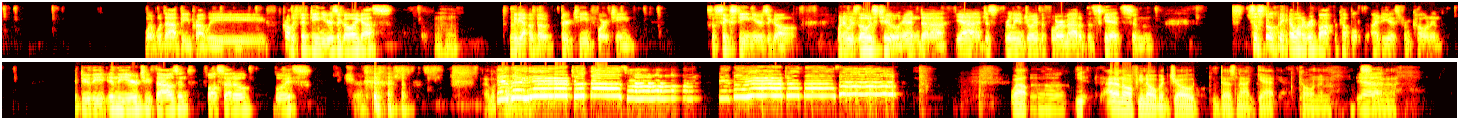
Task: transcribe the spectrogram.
What would that be? Probably probably 15 years ago, I guess. hmm Maybe I was about 13, 14. So 16 years ago, when it was those two, and uh, yeah, I just really enjoyed the format of the skits, and still still think I want to rip off a couple ideas from Conan. Could do the in the year 2000 falsetto voice. Sure. I look In the year 2000, in the year 2000. Well, Uh, I don't know if you know, but Joe does not get Conan. Yeah, uh,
